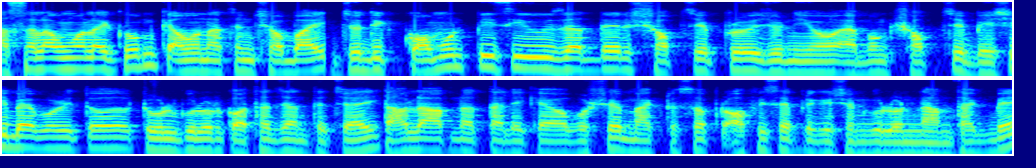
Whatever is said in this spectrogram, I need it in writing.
আসসালামু আলাইকুম, কেমন আছেন সবাই? যদি কমন পিসি ইউজারদের সবচেয়ে প্রয়োজনীয় এবং সবচেয়ে বেশি ব্যবহৃত টুলগুলোর কথা জানতে চাই, তাহলে আপনার তালিকায় অবশ্যই মাইক্রোসফট অফিস অ্যাপ্লিকেশনগুলোর নাম থাকবে।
